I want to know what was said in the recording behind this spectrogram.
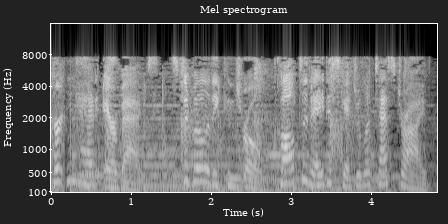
curtain head airbags, stability control. Call today to schedule a test drive.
